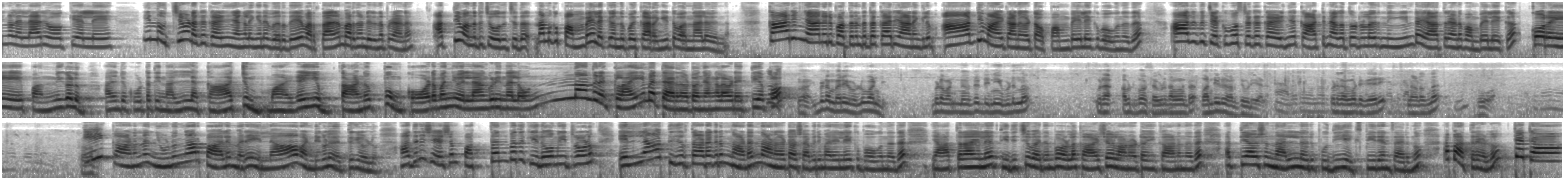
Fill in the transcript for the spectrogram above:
നിങ്ങൾ എല്ലാവരും ഓക്കെ അല്ലേ? ഇന്ന് ഉച്ചയോടൊക്കെ കഴിഞ്ഞ് ഞങ്ങൾ ഇങ്ങനെ വെറുതെ വർത്താനം പറഞ്ഞുകൊണ്ടിരുന്നപ്പോഴാണ് അത്തി വന്നിട്ട് ചോദിച്ചത് നമുക്ക് പമ്പയിലൊക്കെ ഒന്ന് പോയി കറങ്ങിയിട്ട് വന്നാലോ എന്ന്. കാര്യം ഞാനൊരു പത്തനംതിട്ടക്കാരിയാണെങ്കിലും ആദ്യമായിട്ടാണ് കേട്ടോ പമ്പയിലേക്ക് പോകുന്നത്. ആദ്യത്തെ ചെക്ക് പോസ്റ്റ് ഒക്കെ കഴിഞ്ഞ് കാട്ടിനകത്തോട്ടുള്ള ഒരു നീണ്ട യാത്രയാണ് പമ്പയിലേക്ക്. കുറേ പന്നികളും അതിന്റെ കൂട്ടത്തിൽ നല്ല കാറ്റും മഴയും തണുപ്പും കോടമഞ്ഞും എല്ലാം കൂടി നല്ല ഒന്നാം തരം ക്ലൈമറ്റ് ആയിരുന്നു കേട്ടോ ഞങ്ങൾ അവിടെ എത്തിയപ്പോൾ ഇവിടെ വരെ ഉള്ളൂ വണ്ടി. ഇവിടെ വണ്ടി നിർത്തിയിട്ട് ഇനി ഇവിടുന്ന് ഇവിടെ ഔട്ട് പോസ്റ്റ് ഇവിടുന്ന് അങ്ങോട്ട് വണ്ടിയിൽ കടത്തി വിടുകയാണ്. ഇവിടുന്ന് അങ്ങോട്ട് കയറി നടന്ന് പോവാം. ഈ കാണുന്ന ഞുണുങ്ങാർ പാലം വരെ എല്ലാ വണ്ടികളും എത്തുകയുള്ളൂ. അതിനുശേഷം പത്തൊൻപത് കിലോമീറ്ററോളം എല്ലാ തീർത്ഥാടകരും നടന്നാണ് കേട്ടോ ശബരിമലയിലേക്ക് പോകുന്നത്. യാത്രയിൽ തിരിച്ചു വരുമ്പോൾ ഉള്ള കാഴ്ചകളാണ് കേട്ടോ ഈ കാണുന്നത്. അത്യാവശ്യം നല്ലൊരു പുതിയ എക്സ്പീരിയൻസ് ആയിരുന്നു. അപ്പോൾ അത്രയേ ഉള്ളൂ. ടാറ്റാ!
